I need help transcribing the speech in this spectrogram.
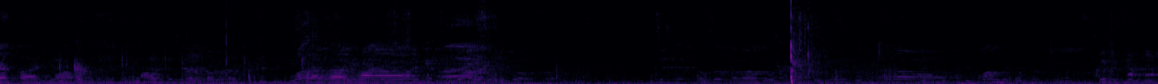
ら変わりますこちら変わります。はい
